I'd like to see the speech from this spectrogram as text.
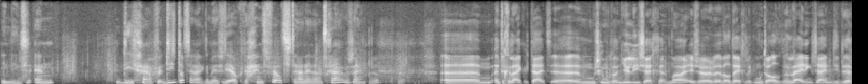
in dienst. En die graven, die, dat zijn eigenlijk de mensen die elke dag in het veld staan en aan het graven zijn. Ehm, en tegelijkertijd, eh, misschien moet ik dan jullie zeggen, maar is er wel degelijk, moet er altijd een leiding zijn die de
